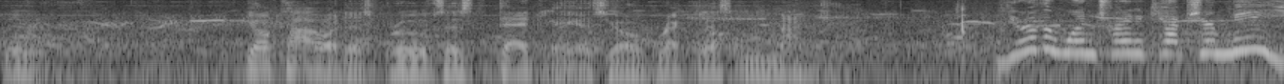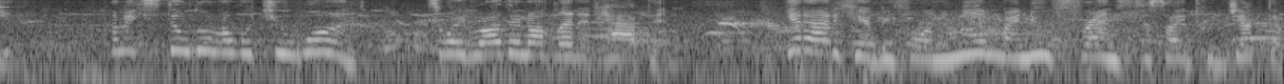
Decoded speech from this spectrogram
fool. Your cowardice proves as deadly as your reckless magic. You're the one trying to capture me! And I still don't know what you want, so I'd rather not let it happen. Get out of here before me and my new friends decide to eject a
